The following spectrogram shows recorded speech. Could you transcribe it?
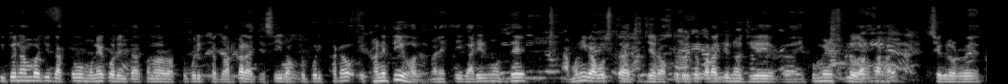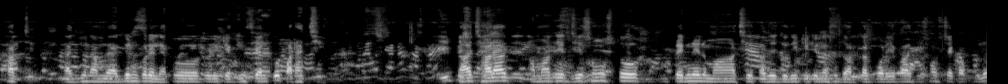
তৃতীয় নাম্বার যদি ডাক্তারবাবু মনে করেন তার কোনো রক্ত পরীক্ষা দরকার আছে, সেই রক্ত পরীক্ষাটাও এখানেতেই হবে। মানে সেই গাড়ির মধ্যে এমনই ব্যবস্থা আছে যে রক্ত পরীক্ষা করার জন্য যে ইকুইপমেন্টসগুলো দরকার হয়, সেগুলো রয়ে থাকছে। তার জন্য আমরা একজন করে ল্যাবরেটরি টেকনিশিয়ানকেও পাঠাচ্ছি। তাছাড়া আমাদের যে সমস্ত প্রেগনেন্ট মা আছে, তাদের যদি টিটেনাসের দরকার পড়ে বা যে সমস্ত চেক আপগুলো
